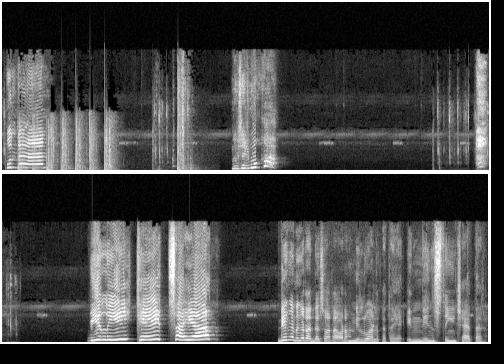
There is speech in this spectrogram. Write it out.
Punten. Nggak bisa dibuka. Hah? Billy, Kate, sayang. Dia ngedenger ada suara orang di luar katanya. Instinct chatter.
